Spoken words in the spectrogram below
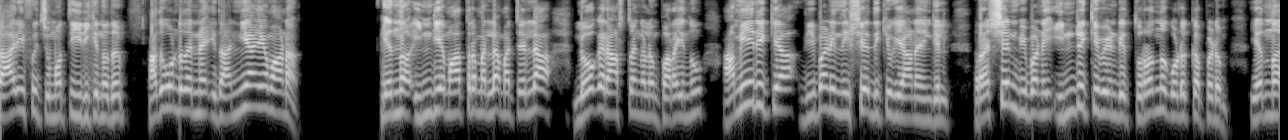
താരിഫ് ചുമത്തിയിരിക്കുന്നത്. അതുകൊണ്ട് തന്നെ ഇത് അന്യായമാണ്. എന്ന് ഇന്ത്യ മാത്രമല്ല മറ്റെല്ലാ ലോകരാഷ്ട്രങ്ങളും പറയുന്നു. അമേരിക്ക വിപണി നിഷേധിക്കുകയാണെങ്കിൽ റഷ്യൻ വിപണി ഇന്ത്യയ്ക്ക് വേണ്ടി തുറന്നു കൊടുക്കപ്പെടും എന്ന്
